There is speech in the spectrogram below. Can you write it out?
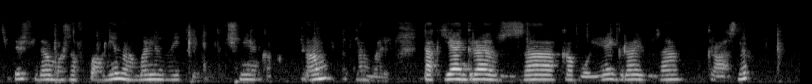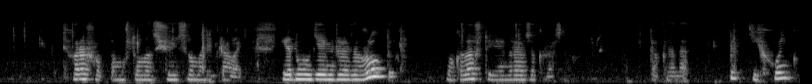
теперь сюда можно вполне нормально зайти. Точнее, как нам, так нормально. Так, я играю за кого? Я играю за красных. Это хорошо, потому что у нас еще не сломали кровать. Я думал, я играю за желтых, но оказалось, что я играю за красных. Так, надо потихоньку,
